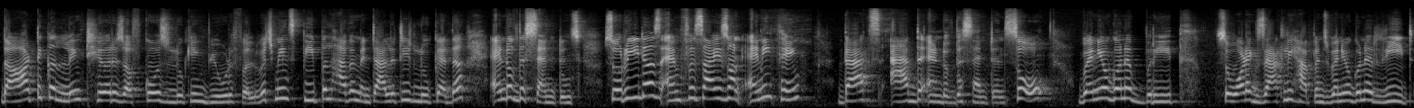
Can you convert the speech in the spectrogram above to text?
the article linked here is of course looking beautiful, which means people have a mentality to look at the end of the sentence. So readers emphasize on anything that's at the end of the sentence. So when you're going to breathe, so what exactly happens when you're going to read?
